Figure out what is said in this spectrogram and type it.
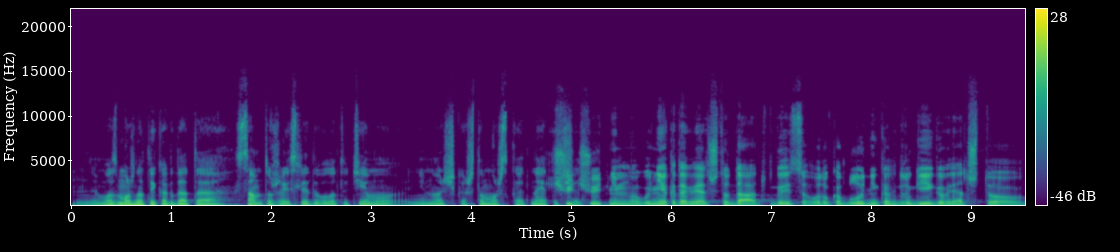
Возможно, ты когда-то сам тоже исследовал эту тему немножечко. Что можешь сказать на это? Чуть-чуть немного. Некоторые говорят, что да, тут говорится о рукоблудниках, другие говорят, что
